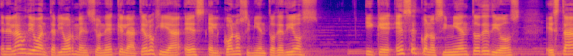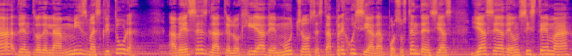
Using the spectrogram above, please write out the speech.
En el audio anterior mencioné que la teología es el conocimiento de Dios y que ese conocimiento de Dios está dentro de la misma escritura. A veces la teología de muchos está prejuiciada por sus tendencias, ya sea de un sistema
